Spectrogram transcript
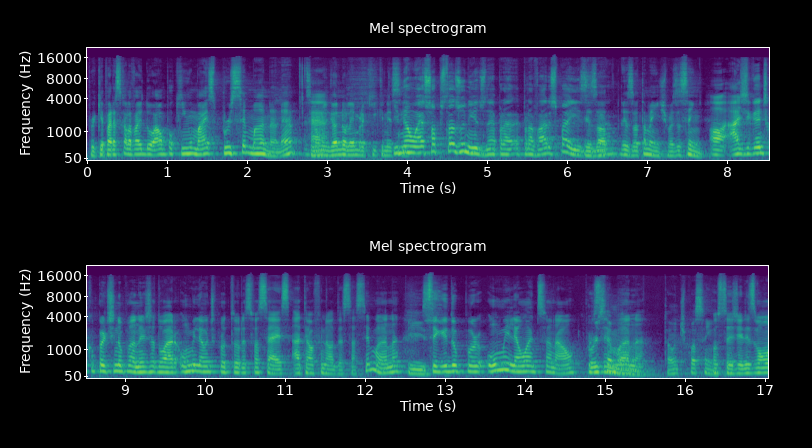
Porque parece que ela vai doar um pouquinho mais por semana, né? Se não É. me engano, eu lembro aqui que nesse. E não é só para os Estados Unidos, né? Para vários países. Exa- né? Exatamente, mas assim, Ó, a gigante Cupertino planeja doar um milhão de protetores faciais até o final dessa semana, Isso. seguido por um milhão adicional por, por semana. semana. Então, tipo assim. Ou seja, eles vão,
